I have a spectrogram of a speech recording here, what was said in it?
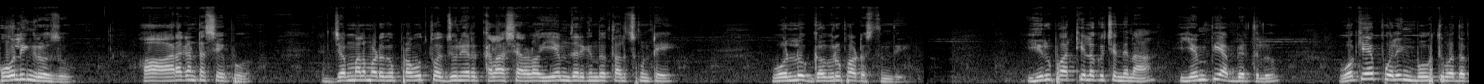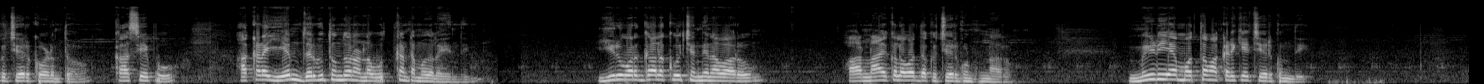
Polling రోజు. ఆ అరగంట సేపు జమ్మలమడుగు ప్రభుత్వ జూనియర్ కళాశాలలో ఏం జరిగిందో తలుచుకుంటే ఒళ్ళు గగురుపాటు వస్తుంది ఇరు పార్టీలకు చెందిన ఎంపీ అభ్యర్థులు ఒకే పోలింగ్ బూత్ వద్దకు చేరుకోవడంతో కాసేపు అక్కడ ఏం జరుగుతుందోనన్న ఉత్కంఠ మొదలైంది. ఇరు వర్గాలకు చెందిన వారు ఆ నాయకుల వద్దకు చేరుకుంటున్నారు. మీడియా మొత్తం అక్కడికే చేరుకుంది.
